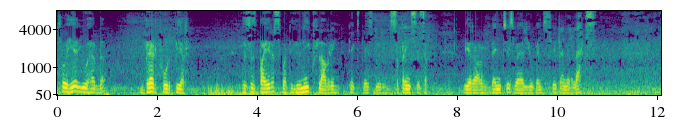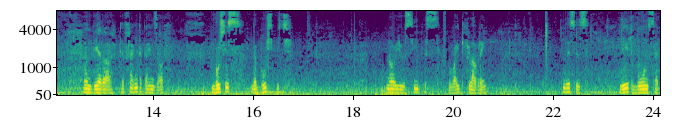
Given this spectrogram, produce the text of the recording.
So here you have the Bradford pear This is pyrus but unique flowering takes place during spring season. There are benches where you can sit and relax and there are different kinds of bushes. The bush which now you see this white flowering. This is late bone set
